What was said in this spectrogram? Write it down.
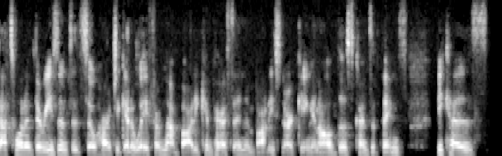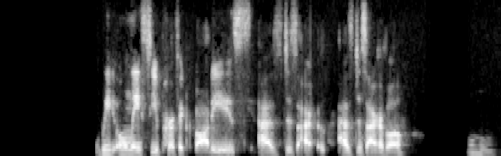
that's one of the reasons it's so hard to get away from that body comparison and body snarking and all of those kinds of things because we only see perfect bodies as desire as desirable. Mm-hmm.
